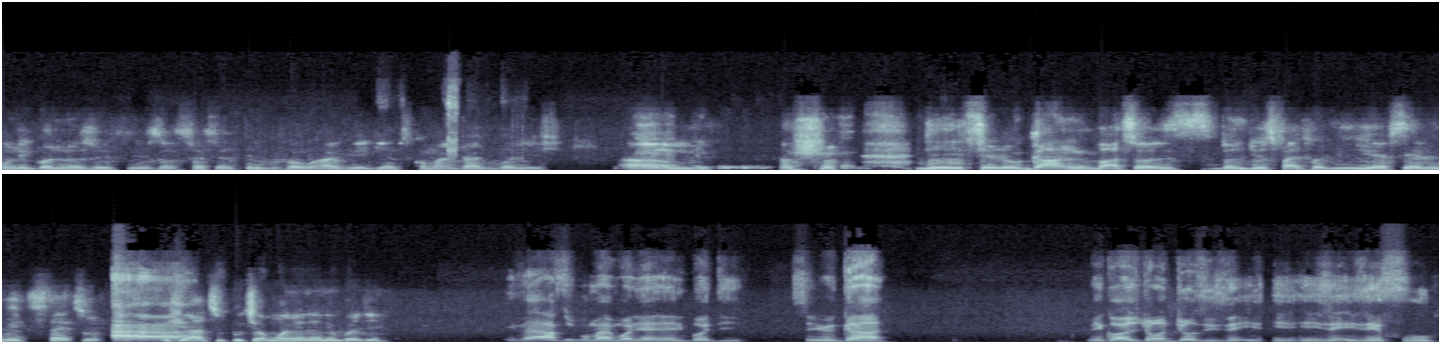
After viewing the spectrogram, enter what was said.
only God knows if it's on Special 3 before we have you again to come and drag Bolish. Um, the Ciryl Gane versus Jon Jones fight for the UFC heavyweight title. Ah. If you had to put your money on anybody, if I have to put my money on anybody, Ciryl Gane. Because Jon Jones is a is, is a, is a fool.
